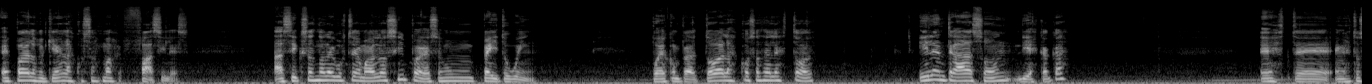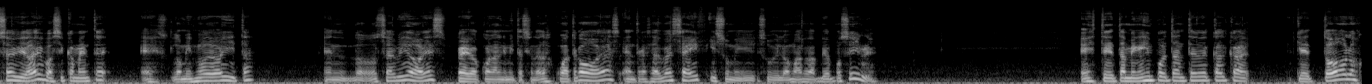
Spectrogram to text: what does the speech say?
es para los que quieren las cosas más fáciles. A Sixas no le gusta llamarlo así, pero eso es un pay to win. Puedes comprar todas las cosas del store y la entrada son 10kk. Este, en estos servidores básicamente es lo mismo de ahorita en los servidores, pero con la limitación de las 4 horas entre server safe y subir, subir lo más rápido posible. Este, también es importante recalcar que todos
